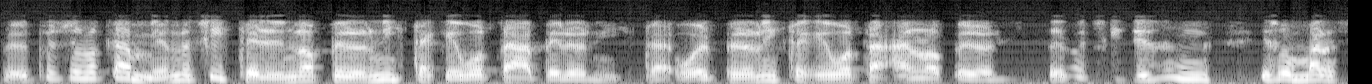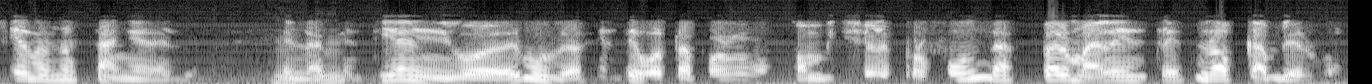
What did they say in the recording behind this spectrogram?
Pero eso no cambia. No existe el no peronista que vota a peronista o el peronista que vota a no peronista. No existe. Esos marcianos no están en, en la Argentina ni en ningún del mundo. La gente vota por convicciones profundas, permanentes, no cambia el voto.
